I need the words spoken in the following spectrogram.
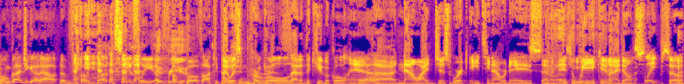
Well, I'm glad you got out of, of uh, safely of, for of you. both I was occupations. paroled because- out of the cubicle, and Yeah. uh, now I just work 18 hour days, seven days a week, and I don't sleep. So,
